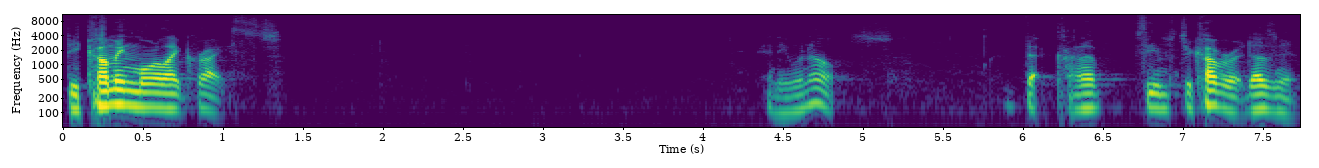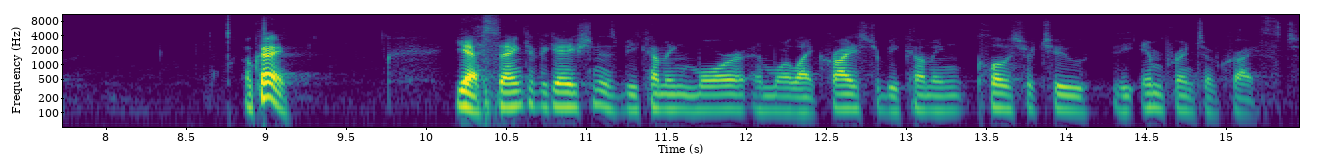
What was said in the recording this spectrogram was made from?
Becoming more like Christ. Anyone else? That kind of seems to cover it, doesn't it? Okay. Yes, sanctification is becoming more and more like Christ or becoming closer to the imprint of Christ.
